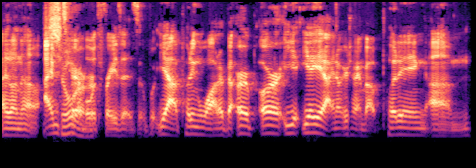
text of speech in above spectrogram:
I don't know. I'm Sure. terrible with phrases. Yeah, putting water back, or or yeah, yeah. I know what you're talking about. Putting um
